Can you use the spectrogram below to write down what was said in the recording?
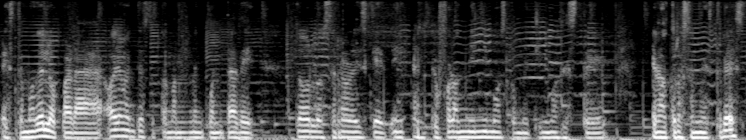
este modelo para, obviamente, esto tomando en cuenta de todos los errores que, que fueron mínimos cometimos este, en otros semestres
